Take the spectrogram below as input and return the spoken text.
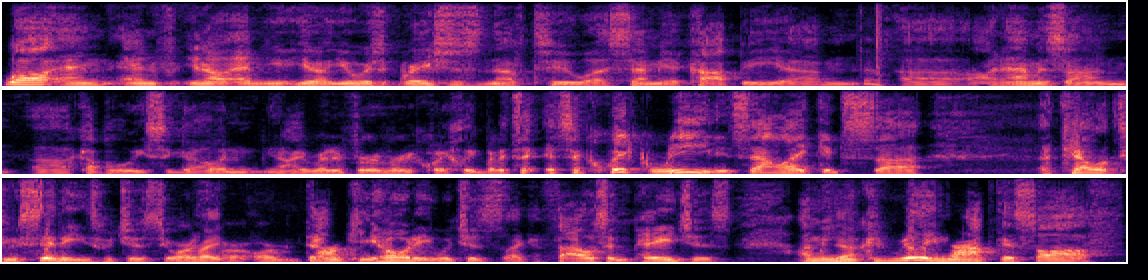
Well, and and you know, and you, you know, you were gracious enough to uh, send me a copy um, uh, on Amazon uh, a couple of weeks ago, and you know, I read it very very quickly. But it's a, it's a quick read. It's not like it's uh, a Tale of Two Cities, which is or, right. or, or, Don Quixote, which is like a thousand pages. I mean, yeah. you could really knock this off.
